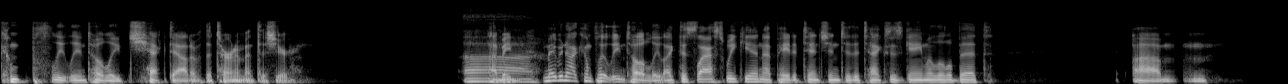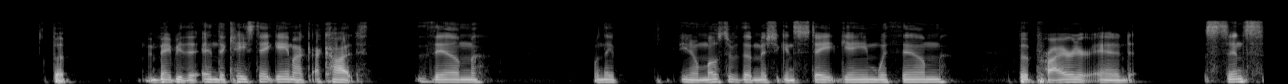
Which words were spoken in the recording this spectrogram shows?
completely and totally checked out of the tournament this year. Uh, I mean, maybe not completely and totally. Like this last weekend, I paid attention to the Texas game a little bit. Um, but maybe the in the K State game, I, I caught them when they, you know, most of the Michigan State game with them. But prior to, and since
